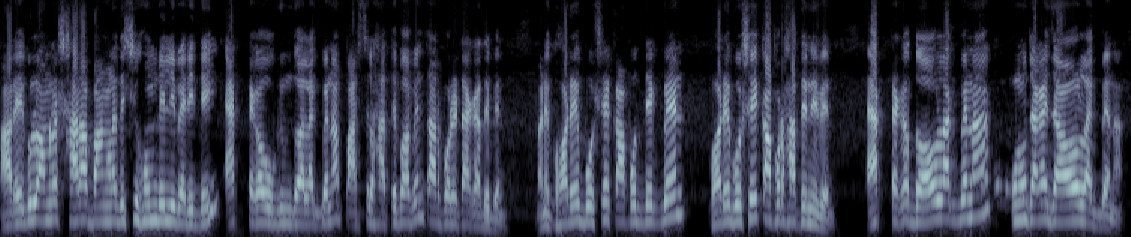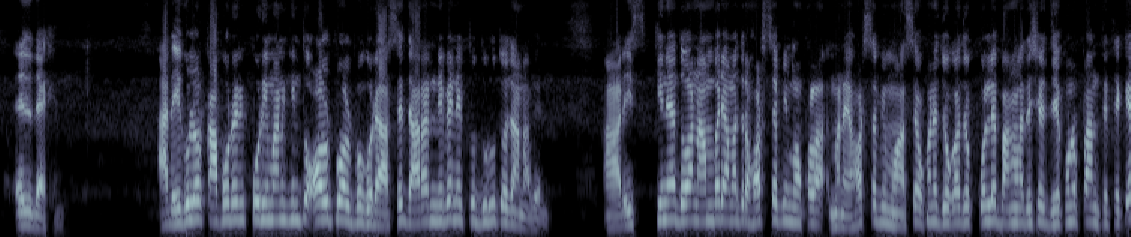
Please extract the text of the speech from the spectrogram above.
আর এগুলো আমরা সারা বাংলাদেশি হোম ডেলিভারি দেই। এক টাকা অগ্রিম দেওয়া লাগবে না পার্সেল হাতে পাবেন, তারপরে টাকা দেবেন। মানে ঘরে বসে কাপড় দেখবেন, ঘরে বসে কাপড় হাতে নেবেন। এক টাকা দেওয়াও লাগবে না, কোনো জায়গায় যাওয়াও লাগবে না। এই যে দেখেন। আর এগুলোর কাপড়ের পরিমাণ কিন্তু অল্প অল্প করে আছে, যারা নেবেন একটু দ্রুত জানাবেন। আর স্ক্রিনে দেওয়া নাম্বারে আমাদের হোয়াটসঅ্যাপ ইমো খোলা মানে হোয়াটসঅ্যাপ ইমো আছে, ওখানে যোগাযোগ করলে বাংলাদেশের যে কোনো প্রান্তে থেকে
